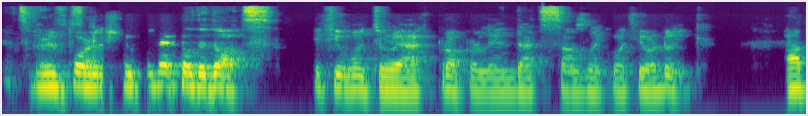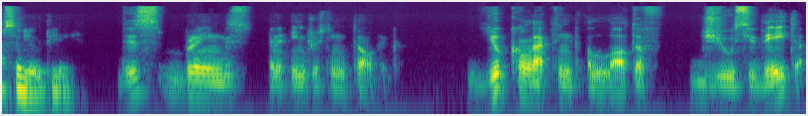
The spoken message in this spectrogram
It's very important to connect all the dots if you want to react properly, and that sounds like what you're doing. Absolutely. This brings an interesting topic. You're collecting a lot of juicy data,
